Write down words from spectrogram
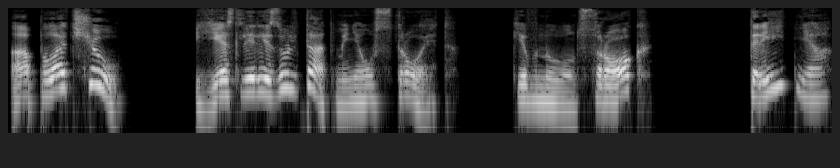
«Оплачу, если результат меня устроит», — кивнул он. «Срок? Три дня.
